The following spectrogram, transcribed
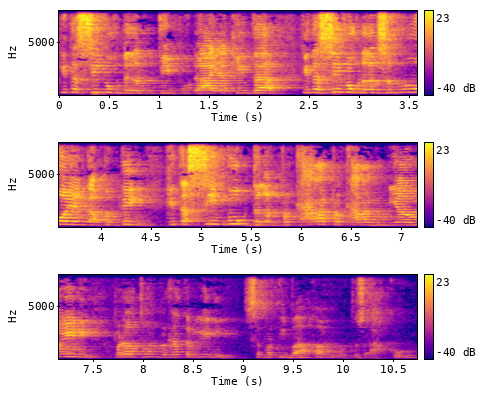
kita sibuk dengan tipu daya kita. Kita sibuk dengan semua yang gak penting. Kita sibuk dengan perkara-perkara duniawi ini. Padahal Tuhan berkata begini. Seperti Bapa mengutus aku,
